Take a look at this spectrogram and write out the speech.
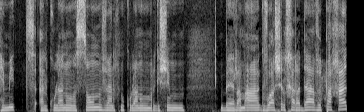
המיט על כולנו אסון ואנחנו כולנו מרגישים ברמה גבוהה של חרדה ופחד,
